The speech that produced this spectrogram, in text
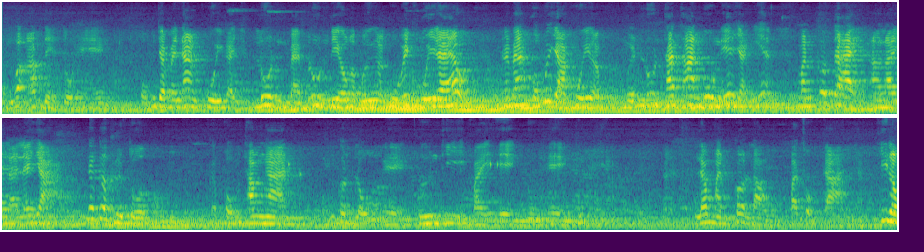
ผมก็อัปเดตตัวเอง ผมจะไปนั่งคุยกับรุ่นแบบรุ่นเดียวกับมึงอะกูไม่คุยแล้วใช่ไหมผมก็อยากคุยกับเหมือนรุ่นท่านๆพวกนี้อย่างเงี้ยมันก็ได้อะไรหลายๆอย่าง นั่นก็คือตัวผมก็ผมทำงานผมก็ลงเองพื้นที่ไปเองดูเองทุกอย่างแล้วมันก็เราประสบการณ์ที่เรา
